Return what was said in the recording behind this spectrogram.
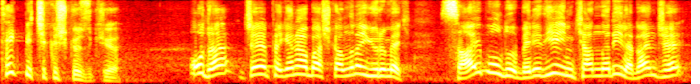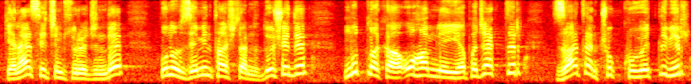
tek bir çıkış gözüküyor. O da CHP Genel Başkanlığı'na yürümek. Sahip olduğu belediye imkanlarıyla bence genel seçim sürecinde bunun zemin taşlarını döşedi. Mutlaka o hamleyi yapacaktır. Zaten çok kuvvetli bir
